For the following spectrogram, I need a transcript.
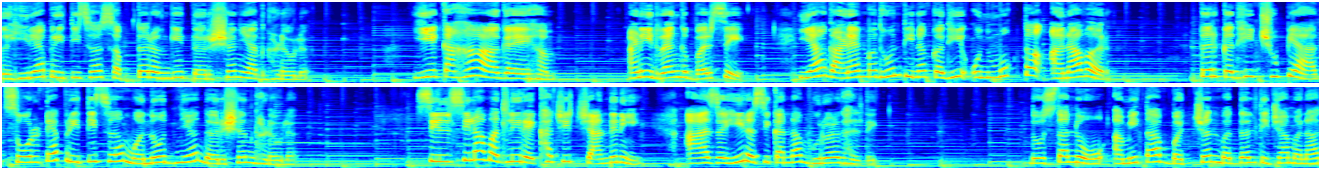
गहिऱ्या प्रीतीचं सप्तरंगी दर्शन यात घडवलं. ये कहा आ गए हम? आणि रंग बरसे या गाण्यांमधून तिनं कधी उन्मुक्त अनावर तर कधी छुप्या चोरट्या प्रीतीचं मनोज्ञ दर्शन घडवलं. सिलसिला मधली रेखाची चांदणी आजही रसिकांना भुरळ घालते. दोस्तांनो अमिताभ बच्चनबद्दल तिच्या मनात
